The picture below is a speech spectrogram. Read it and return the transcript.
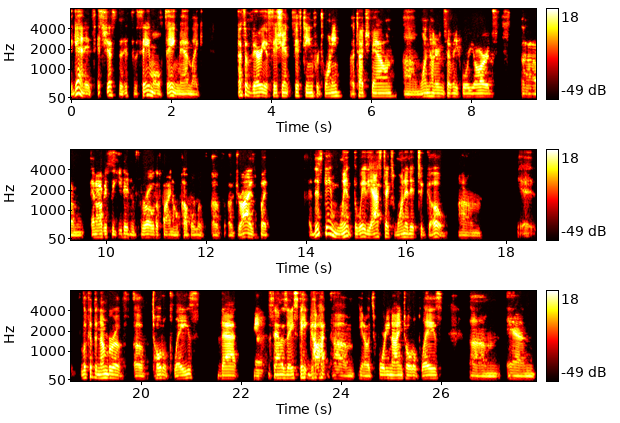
again, it's it's just the, it's the same old thing, man. Like that's a very efficient 15 for 20, a touchdown, um, 174 yards. Um, and obviously, he didn't throw the final couple of, of, of, drives, but this game went the way the Aztecs wanted it to go. Um, look at the number of, of total plays that yeah. San Jose State got. Um, you know, it's 49 total plays. Um, and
